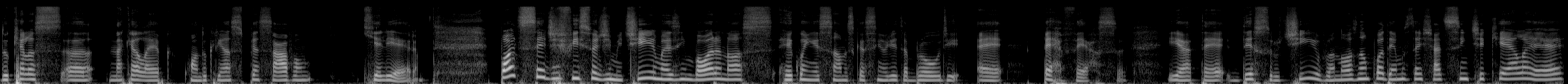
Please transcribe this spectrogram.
do que elas, uh, naquela época, quando crianças pensavam que ele era. Pode ser difícil admitir, mas embora nós reconheçamos que a senhorita Brody é perversa e até destrutiva, nós não podemos deixar de sentir que ela é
